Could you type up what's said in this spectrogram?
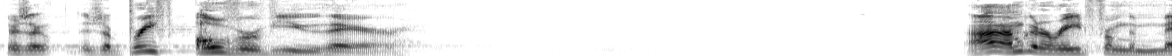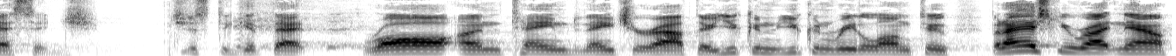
there's, a, there's a brief overview there. I'm going to read from the message just to get that raw, untamed nature out there. You can, you can read along too. But I ask you right now,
